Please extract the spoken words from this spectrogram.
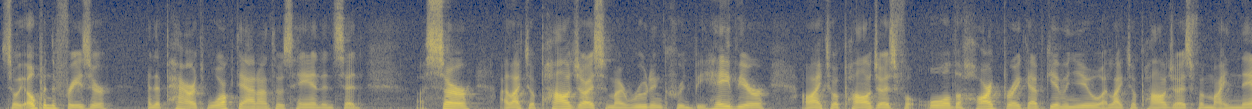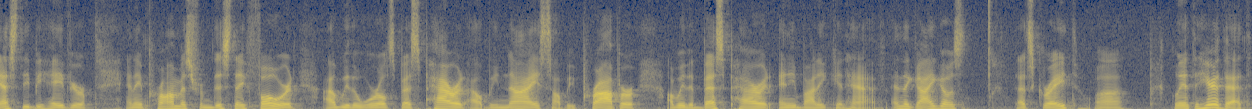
So he opened the freezer, and the parrot walked out onto his hand and said, uh, Sir, I'd like to apologize for my rude and crude behavior. I'd like to apologize for all the heartbreak I've given you. I'd like to apologize for my nasty behavior. And I promise from this day forward, I'll be the world's best parrot. I'll be nice. I'll be proper. I'll be the best parrot anybody can have. And the guy goes, That's great. Uh, glad to hear that.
